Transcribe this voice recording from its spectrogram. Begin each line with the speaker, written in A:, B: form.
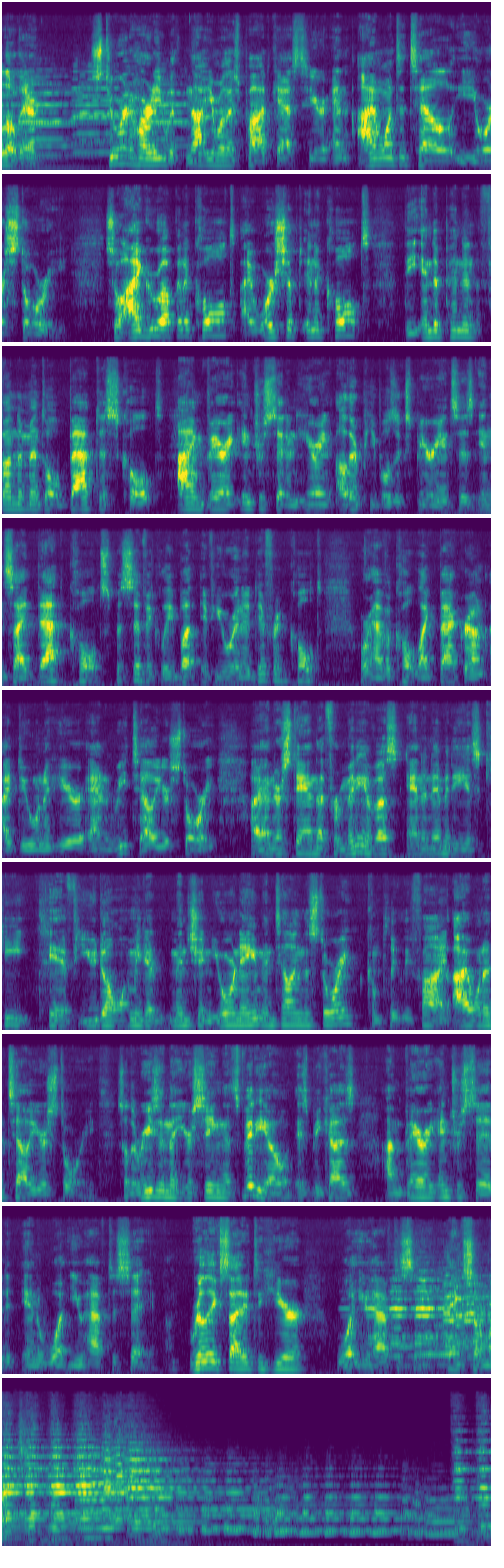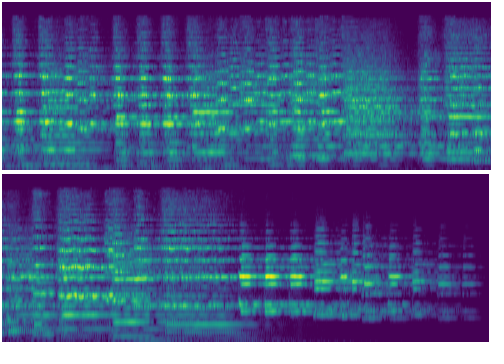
A: Hello there. Stuart Hardy with Not Your Mother's Podcast here, and I want to tell your story. So, I grew up in a cult, I worshiped in a cult, the Independent Fundamental Baptist cult. I'm very interested in hearing other people's experiences inside that cult specifically, but if you were in a different cult or have a cult like background, I do want to hear and retell your story. I understand that for many of us, anonymity is key. If you don't want me to mention your name in telling the story, completely fine. I want to tell your story. So, the reason that you're seeing this video is because I'm very interested in what you have to say. I'm really excited to hear what you have to say. Thanks so much.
